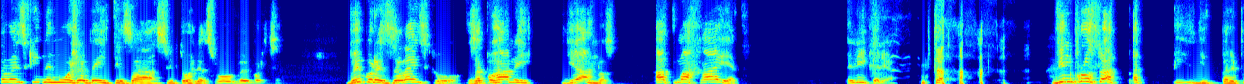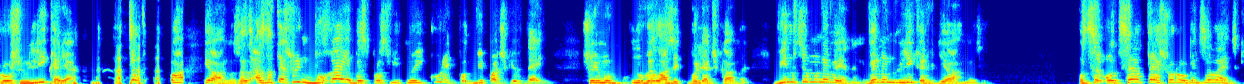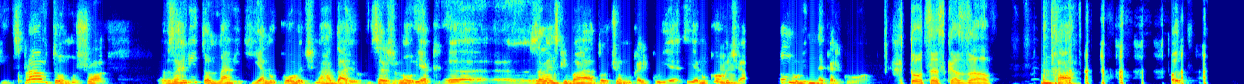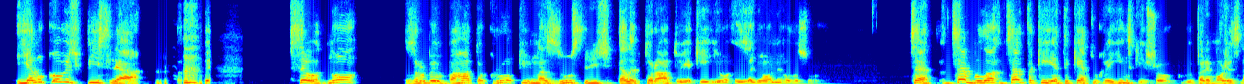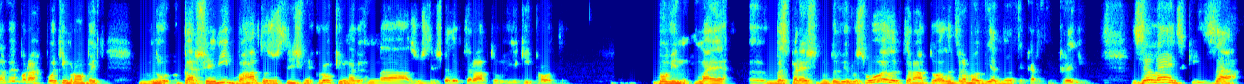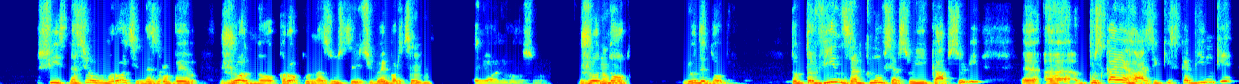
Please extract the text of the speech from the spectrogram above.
Зеленський не може вийти за світогляд свого виборця. Виборець Зеленського за поганий діагноз отмахає лікаря. Він просто от, отпіздить, перепрошую, лікаря за поганий діагноз. А, а за те, що він бухає безпросвітно і курить по дві пачки в день, що йому ну, вилазять болячками, він в цьому не винен. Винен лікар в діагнозі. Оце, оце те, що робить Зеленський. Справа в тому, що взагалі-то навіть Янукович, нагадаю, це ж ну як е, е, Зеленський багато в чому калькує Януковича, а в тому він не калькував. Хто це сказав? Так. От Янукович після все одно зробив багато кроків на зустріч електорату, який його, за нього не голосував. Це, це, було, це такий етикет український, що переможець на виборах, потім робить ну, перший рік багато зустрічних кроків на, на зустріч електорату, який проти. Бо він має е, безперечну довіру свого електорату, але треба об'єднувати країну. Зеленський за 6 на сьомому році не зробив жодного кроку на зустріч виборців, за нього не голосував. Жодного люди добрі. Тобто він замкнувся в своїй капсулі, е, е, пускає газики з кабінки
